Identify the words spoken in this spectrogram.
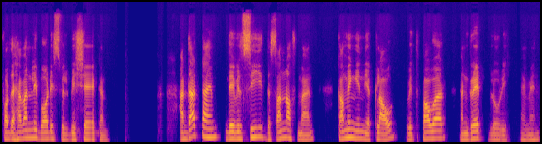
for the heavenly bodies will be shaken. At that time, they will see the Son of Man coming in a cloud with power and great glory. Amen.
